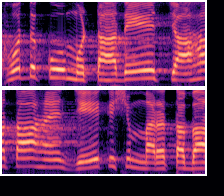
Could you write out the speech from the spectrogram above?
ਖੁਦ ਕੋ ਮਟਾ ਦੇ, ਚਾਹਤਾ ਹੈ ਜੇ ਕਿਸ ਮਰਤਬਾ।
